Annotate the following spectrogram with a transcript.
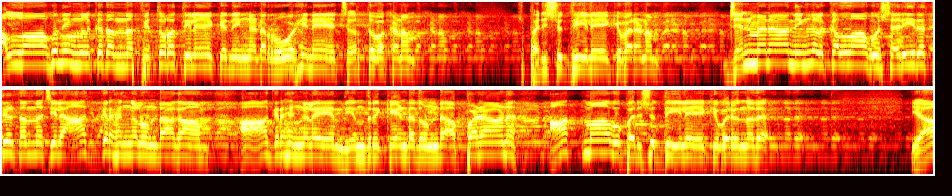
അള്ളാഹു നിങ്ങൾക്ക് തന്ന ഫിത്തുറത്തിലേക്ക് നിങ്ങളുടെ റൂഹിനെ ചേർത്ത് വെക്കണം. പരിശുദ്ധിയിലേക്ക് വരണം. ജന്മന നിങ്ങൾക്ക് ശരീരത്തിൽ തന്ന ചില ആഗ്രഹങ്ങൾ ഉണ്ടാകാം ആ ആഗ്രഹങ്ങളെ നിയന്ത്രിക്കേണ്ടതുണ്ട്. അപ്പോഴാണ് ആത്മാവ് പരിശുദ്ധിയിലേക്ക് വരുന്നത്. يا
